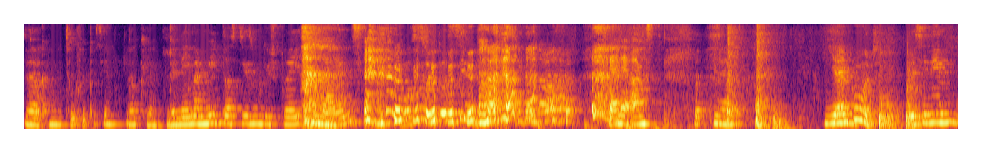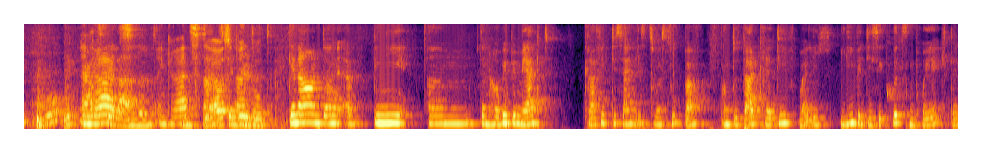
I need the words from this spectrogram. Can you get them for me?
ja. kann nicht so viel passieren. Okay. Wir nehmen mit aus diesem Gespräch eins. Was soll passieren? genau. Keine Angst. Ja. Ja, gut. Wir sind in, wo? in Graz, gelandet. In Graz, in Graz die Ausbildung. Gelandet. Genau, und dann äh, bin ich, ähm, dann habe ich bemerkt, Grafikdesign ist zwar super und total kreativ, weil ich liebe diese kurzen Projekte,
